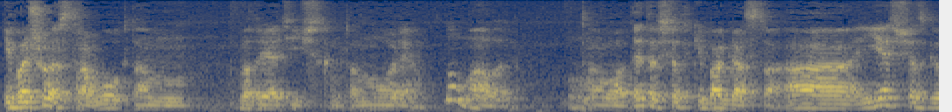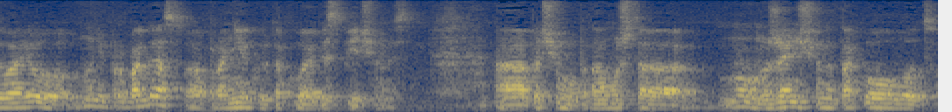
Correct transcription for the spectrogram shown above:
небольшой островок там в Адриатическом там море, ну, мало ли. Вот. Это все-таки богатство. А я сейчас говорю, ну, не про богатство, а про некую такую обеспеченность. А, почему? Потому что ну, женщины такого вот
